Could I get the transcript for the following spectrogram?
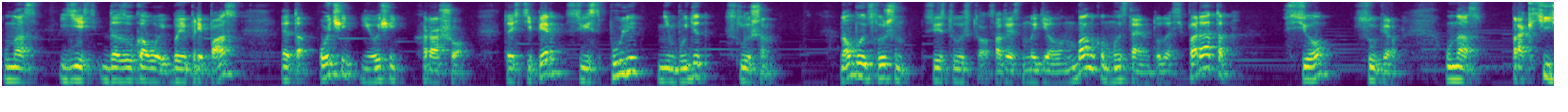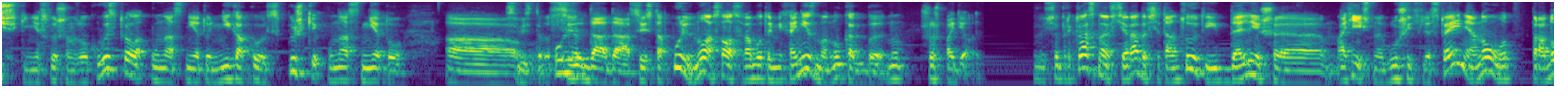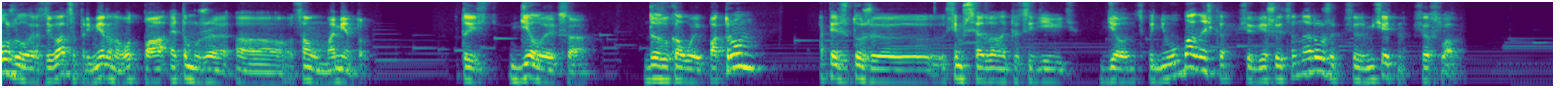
У нас есть дозвуковой боеприпас, это очень и очень хорошо. То есть теперь свист пули не будет слышен но будет слышен свист выстрела. Соответственно, мы делаем банку, мы ставим туда сепаратор, все супер. У нас практически не слышен звук выстрела, у нас нету никакой вспышки, у нас нету э, свиста пули. Да, да, свиста пули. Ну, осталась работа механизма, ну, как бы, ну, что ж поделать. Все прекрасно, все рады, все танцуют, и дальнейшее отечественное глушителестроение, оно вот продолжило развиваться примерно вот по этому же э, самому моменту. То есть делается дозвуковой патрон, опять же тоже 7,62 на 39, делается под него баночка, все вешается наружу, все замечательно, все слава.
